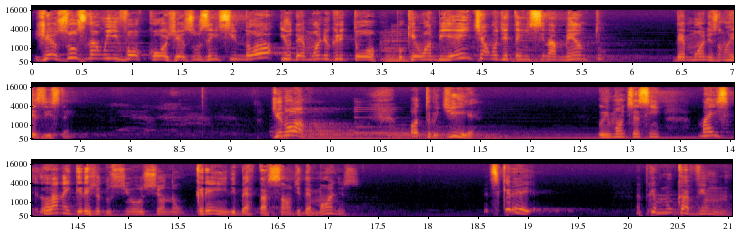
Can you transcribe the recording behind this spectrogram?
Jesus não invocou, Jesus ensinou e o demônio gritou, porque o ambiente onde tem ensinamento, demônios não resistem. De novo, outro dia, o irmão disse assim: Mas lá na igreja do Senhor, o Senhor não crê em libertação de demônios? Eu disse: Creio. É porque eu nunca vi um,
